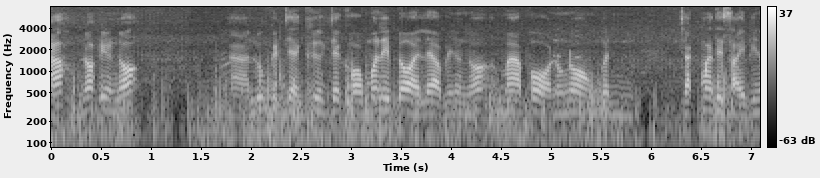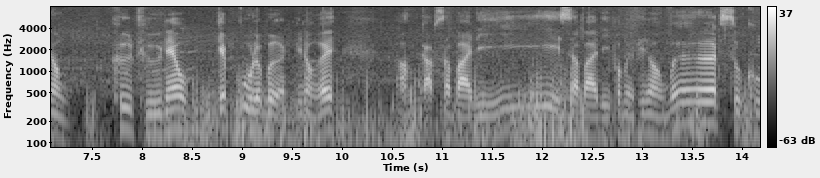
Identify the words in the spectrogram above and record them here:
อะเอาเนาะพี่น้องเนาะอ่าลุงก็แจกเครื่องแจกของมาเรียบร้อยแล้วพี่น้องเนาะมาพ่อน้องๆเพิ่นจักมาแต่ไสพี่น้องคือถือแนวเก็บกู้ระเบิดพี่น้องเอ้ยเอากลับสบายดีสบายดีพ่อแม่พี่น้องเบิดสุขู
